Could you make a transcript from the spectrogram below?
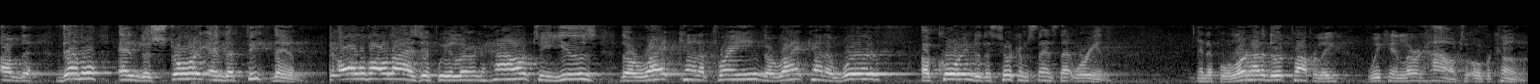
of the devil and destroy and defeat them. In all of our lives, if we learn how to use the right kind of praying, the right kind of word, according to the circumstance that we're in. And if we'll learn how to do it properly, we can learn how to overcome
